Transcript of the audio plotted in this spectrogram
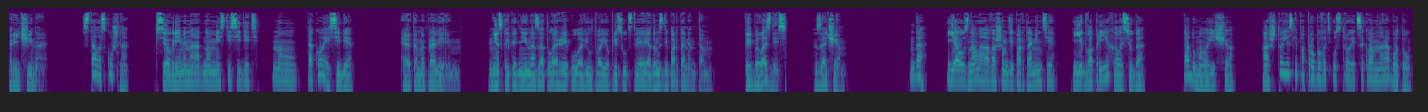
«Причина?» «Стало скучно. Все время на одном месте сидеть, ну, такое себе». «Это мы проверим. Несколько дней назад Ларри уловил твое присутствие рядом с департаментом. Ты была здесь? Зачем?» «Да», я узнала о вашем департаменте, едва приехала сюда. Подумала еще, а что если попробовать устроиться к вам на работу?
